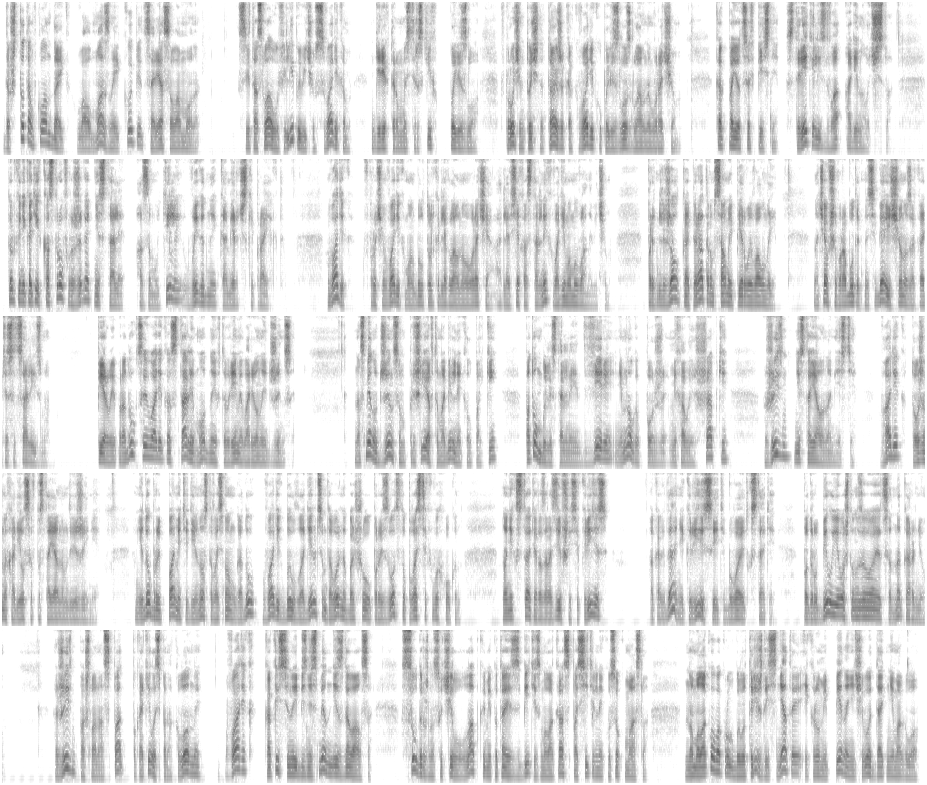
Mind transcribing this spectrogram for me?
Да что там в клондайк? В алмазные копии царя Соломона. Святославу Филипповичу с Вадиком, директором мастерских, повезло. Впрочем, точно так же, как Вадику повезло с главным врачом. Как поется в песне, встретились два одиночества. Только никаких костров разжигать не стали, а замутили выгодный коммерческий проект. Вадик, впрочем, Вадиком он был только для главного врача, а для всех остальных Вадимом Ивановичем, принадлежал кооператорам самой первой волны, начавшим работать на себя еще на закате социализма. Первые продукции Вадика стали модные в то время вареные джинсы. На смену джинсам пришли автомобильные колпаки, потом были стальные двери, немного позже меховые шапки. Жизнь не стояла на месте. Вадик тоже находился в постоянном движении. В недоброй памяти 98 году Вадик был владельцем довольно большого производства пластиковых окон. Но не кстати разразившийся кризис а когда они, кризисы эти, бывают кстати, подрубил его, что называется, на корню. Жизнь пошла на спад, покатилась по наклонной. Вадик, как истинный бизнесмен, не сдавался. Судорожно сучил лапками, пытаясь сбить из молока спасительный кусок масла. но молоко вокруг было трижды снятое и кроме пена ничего дать не могло.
